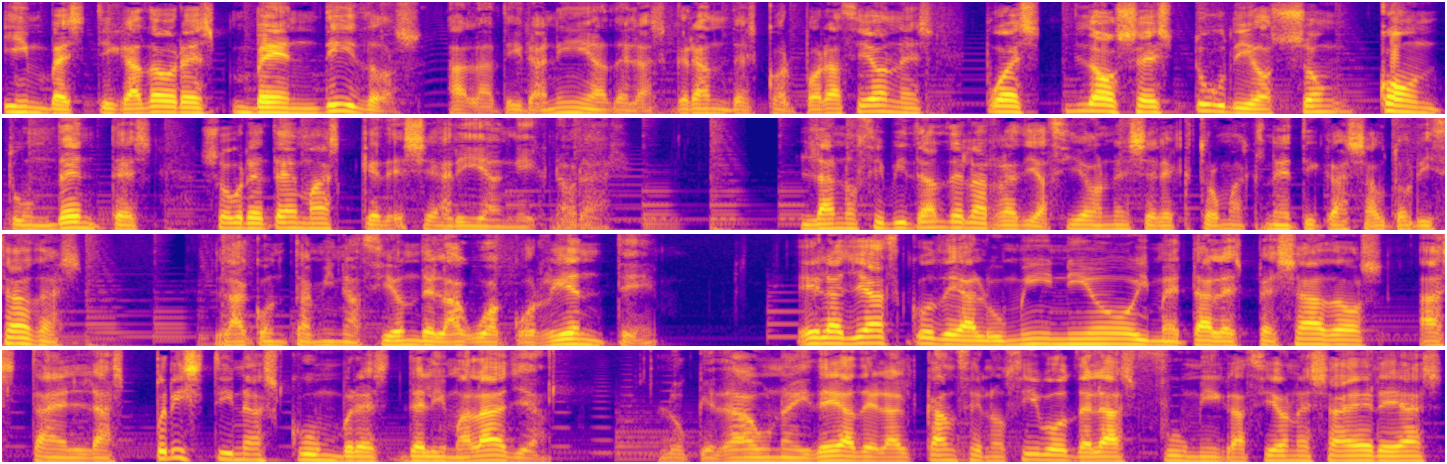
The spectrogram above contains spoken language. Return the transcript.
investigadores vendidos a la tiranía de las grandes corporaciones, pues los estudios son contundentes sobre temas que desearían ignorar. La nocividad de las radiaciones electromagnéticas autorizadas, la contaminación del agua corriente, el hallazgo de aluminio y metales pesados hasta en las prístinas cumbres del Himalaya, lo que da una idea del alcance nocivo de las fumigaciones aéreas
